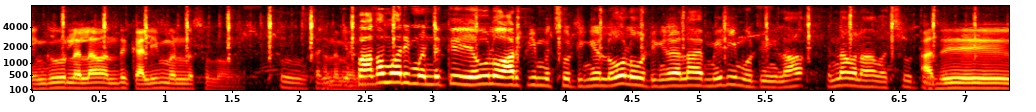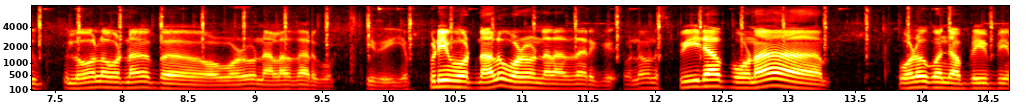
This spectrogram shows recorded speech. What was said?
எங்கள் ஊர்லலாம் வந்து களிமண்னு சொல்லுவாங்க. இப்போ அதை மாதிரி மண்ணுக்கு எவ்வளோ ஆர்பிஎம் வச்சு ஓட்டிங்க லோவில் ஓட்டிங்களா இல்லை மீடியம் ஓட்டுவீங்களா என்ன வேணா வச்சு அது லோவில் ஓட்டினாவே இப்போ உழவு நல்லா தான் இருக்கும். இது எப்படி ஓட்டினாலும் உழவு நல்லா தான் இருக்குது ஒன்று ஒன்று ஸ்பீடாக போனால் உழவு கொஞ்சம் அப்படி இப்படி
